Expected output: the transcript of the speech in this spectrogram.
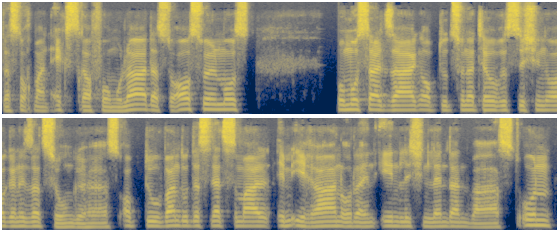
Das ist nochmal ein extra Formular, das du ausfüllen musst. Du musst halt sagen, ob du zu einer terroristischen Organisation gehörst, ob du, wann du das letzte Mal im Iran oder in ähnlichen Ländern warst und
